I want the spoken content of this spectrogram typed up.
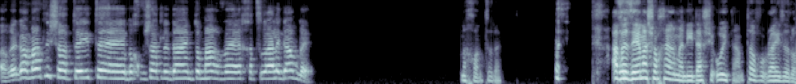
הרגע אמרת לי שאת היית אה, בחופשת לידה עם תמר וחצויה לגמרי. נכון, צודק. אבל זה יהיה משהו אחר אם אני אדע שהוא איתם. טוב, אולי זה לא.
